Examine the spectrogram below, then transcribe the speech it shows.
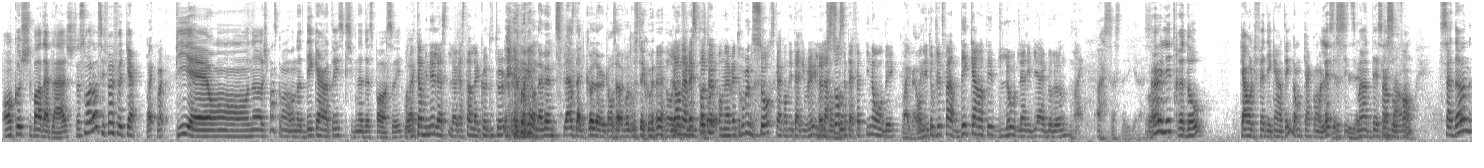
on couche sur le bord de la plage. Ce soir-là, on s'est fait un feu de camp. Ouais. Ouais. Puis euh, on a, je pense qu'on a décanté ce qui venait de se passer. On a terminé le, le restant de l'alcool douteux. oui, on avait un petit place d'alcool euh, qu'on savait pas trop c'était quoi. Là, on l'a avait, spoté- on avait trouvé une source quand on est arrivé. Là, Une la source s'était faite inonder. Ouais, ben On oui. est obligé de faire décanter de l'eau de la rivière brune. Ouais. Ah, ça c'était dégueulasse. Un litre d'eau, quand on le fait décanter, donc quand on laisse le Laisse le- sédiment descendre au fond, ça donne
